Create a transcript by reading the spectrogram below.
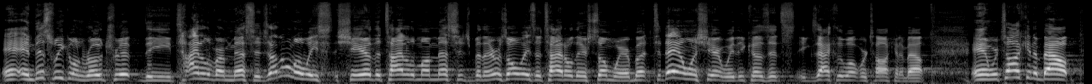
And, and this week on Road Trip, the title of our message, I don't always share the title of my message, but there was always a title there somewhere. But today I want to share it with you because it's exactly what we're talking about. And we're talking about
